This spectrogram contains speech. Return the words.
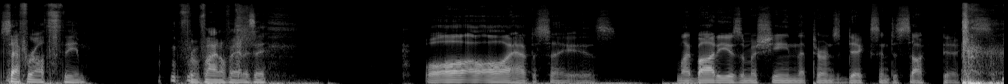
Sephiroth's theme from Final Fantasy. Well, all, all I have to say is my body is a machine that turns dicks into sucked dicks.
